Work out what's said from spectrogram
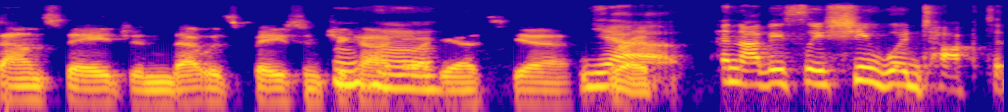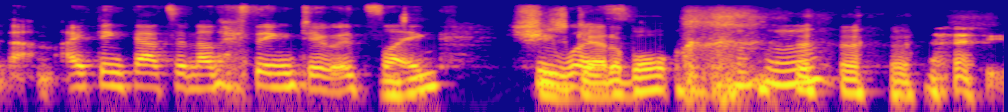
on soundstage and that was based in Chicago, I mm-hmm. guess. Yeah. Yeah. Right. And obviously she would talk to them. I think that's another thing too. It's mm-hmm. like she She's was gettable. Mm-hmm.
